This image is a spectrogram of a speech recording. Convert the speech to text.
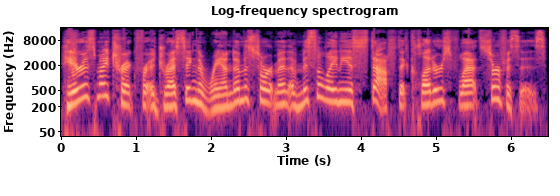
Here is my trick for addressing the random assortment of miscellaneous stuff that clutters flat surfaces.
